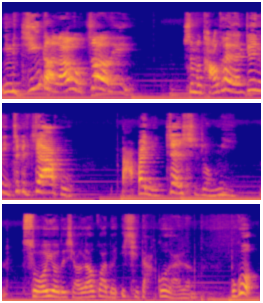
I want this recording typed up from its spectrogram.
你们竟敢来我这里！”什么淘太郎，就是你这个家伙，打败你真是容易。所有的小妖怪们一起打过来了。不过，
